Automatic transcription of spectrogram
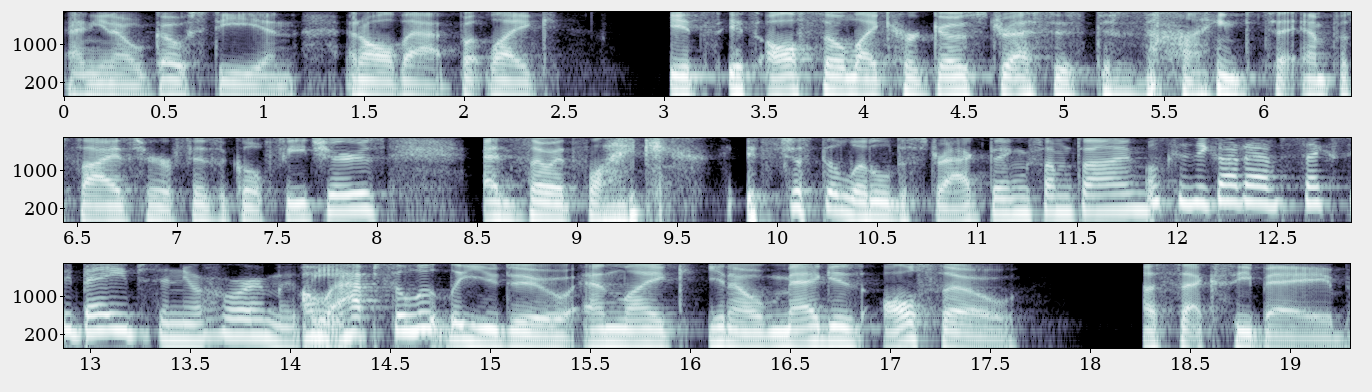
and you know ghosty and and all that but like it's it's also like her ghost dress is designed to emphasize her physical features and so it's like it's just a little distracting sometimes well because you gotta have sexy babes in your horror movie Oh, absolutely, you do. And like, you know, Meg is also a sexy babe.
